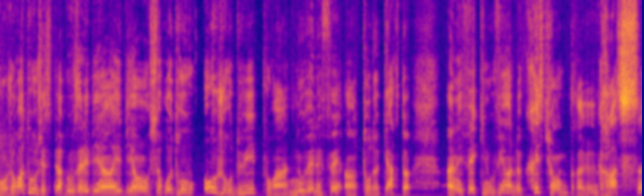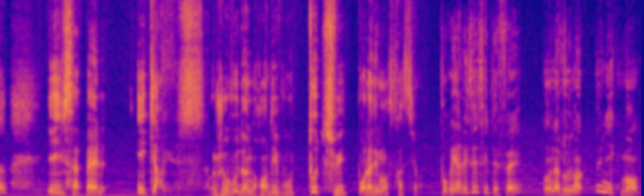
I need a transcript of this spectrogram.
Bonjour à tous, j'espère que vous allez bien. Eh bien, on se retrouve aujourd'hui pour un nouvel effet, un tour de carte. Un effet qui nous vient de Christian Grasse et il s'appelle Icarius. Je vous donne rendez-vous tout de suite pour la démonstration. Pour réaliser cet effet, on a besoin uniquement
